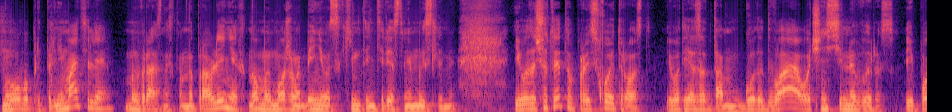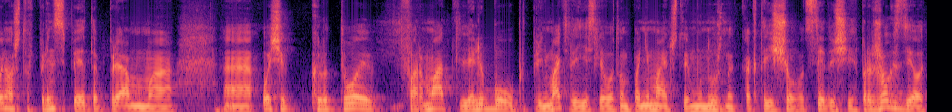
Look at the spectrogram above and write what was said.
Мы оба предприниматели, мы в разных там направлениях, но мы можем обмениваться какими-то интересными мыслями. И вот за счет этого происходит рост рост. И вот я за там года два очень сильно вырос. И понял, что, в принципе, это прям э, очень крутой формат для любого предпринимателя, если вот он понимает, что ему нужно как-то еще вот следующий прыжок сделать.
